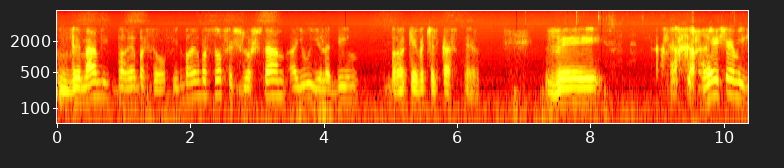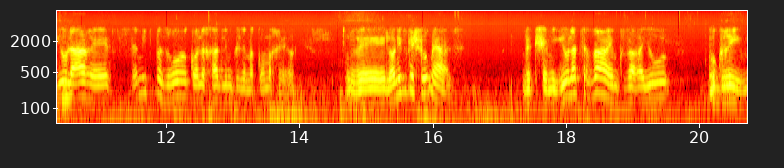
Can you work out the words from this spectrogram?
ומה מתברר בסוף? התברר בסוף ששלושתם היו ילדים ברכבת של קסטנר. ואחרי שהם הגיעו לארץ, הם התפזרו כל אחד למקום אחר, ולא נפגשו מאז. וכשהם הגיעו לצבא הם כבר היו בוגרים,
